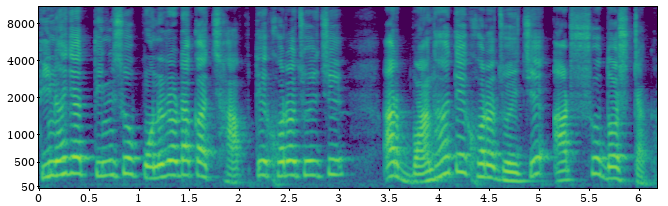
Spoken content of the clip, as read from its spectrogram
তিন হাজার তিনশো পনেরো টাকা ছাপতে খরচ হয়েছে, আর বাঁধাতে খরচ হয়েছে আটশো দশ টাকা।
